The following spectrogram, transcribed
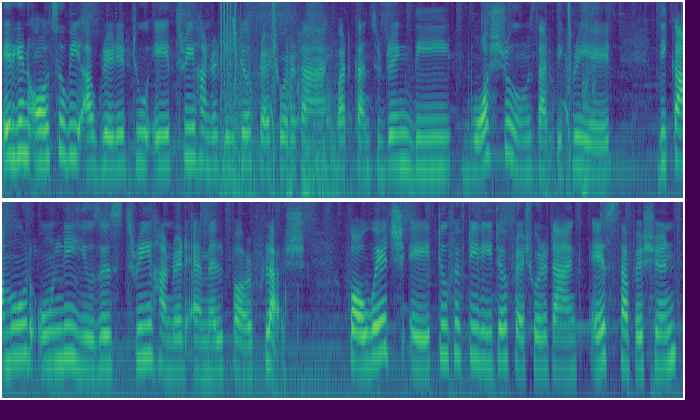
It can also be upgraded to a 300 litre freshwater tank but considering the washrooms that we create, the commode only uses 300 ml per flush for which a 250 litre freshwater tank is sufficient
